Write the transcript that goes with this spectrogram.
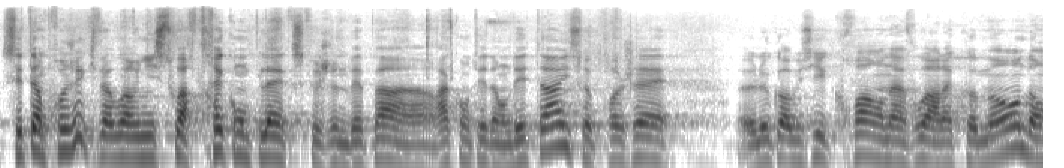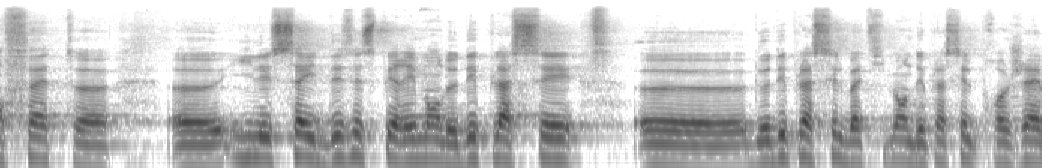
C'est un projet qui va avoir une histoire très complexe que je ne vais pas raconter dans le détail. Ce projet, Le Corbusier croit en avoir la commande. En fait, il essaye désespérément de déplacer, de déplacer le bâtiment, de déplacer le projet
